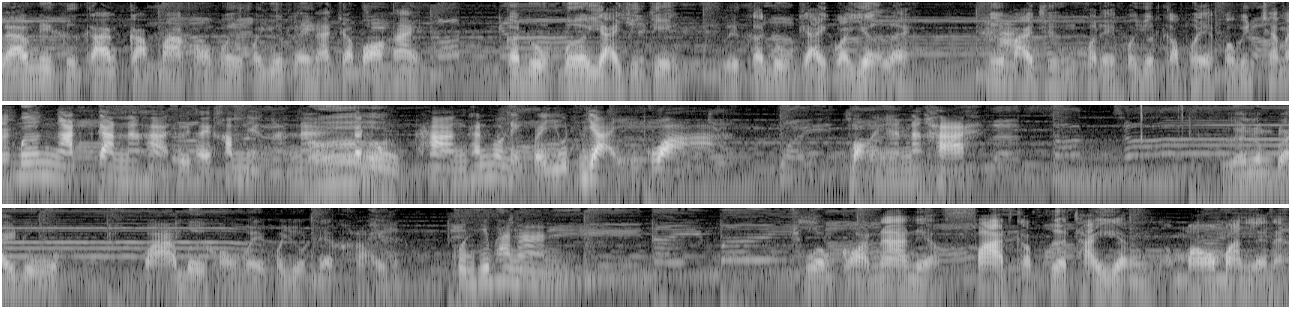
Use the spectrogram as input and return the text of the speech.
แล้วนี่คือการกลับมาของพลเอกประยุทธ์เลยนะ จะบอกให้กระดูกเบอร์ใหญ่จริงๆ หรือกระดูกใหญ่กว่าเยอะเลย นี่หมายถึงพลเอกประยุทธ์กับพลเอกประวิตยใช่ไหม เมื่องัดกันนะคะเธอใช้คำอย่างนั้นนะเออ กระดูกทางท่านพลเอกประยุทธ์ใหญ่กว่า บอกอย่างนั้นนะคะ แล้วน้องไบรท์ดูขวามือของพลเอกประยุทธ์เนี่ยใครเนี่ยคุณทิพนันช่วงก่อนหน้าเนี่ยฟาดกับเพื่อไทยอย่างเมามันเลยนะ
